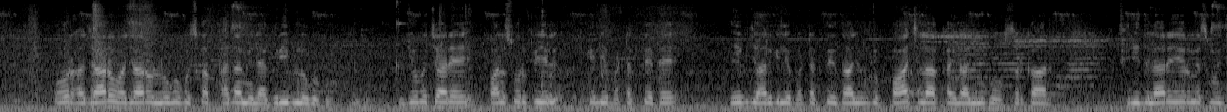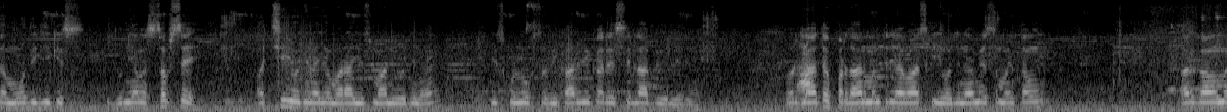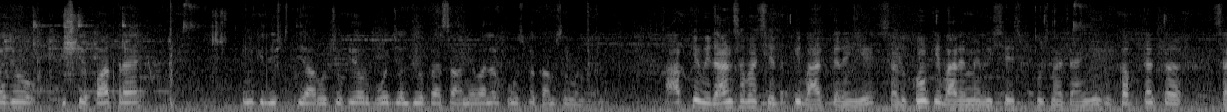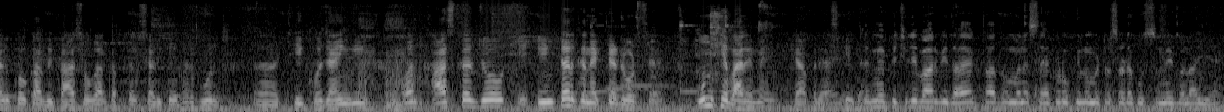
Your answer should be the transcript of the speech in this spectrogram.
और हज़ारों हज़ारों लोगों को इसका फ़ायदा मिला है गरीब लोगों को। जो बेचारे पाँच सौ रुपये के लिए भटकते थे एक हज़ार के लिए भटकते थे आज उनको पाँच लाख का इलाज उनको सरकार फ्री दिला रही है। और मैं समझता हूँ मोदी जी की दुनिया में सबसे अच्छी योजना जो हमारा आयुष्मान योजना है इसको लोग स्वीकार भी कर रहे हैं, इससे लाभ भी ले रहे हैं। और जहाँ तक प्रधानमंत्री आवास की योजना मैं समझता हूँ हर गाँव में जो इसके पात्र हैं इनकी लिस्ट तैयार हो चुकी है और बहुत जल्दी वो पैसा आने वाला है और उस पर काम शुरू होने वाला है। आपके विधानसभा क्षेत्र की बात करेंगे सड़कों के बारे में विशेष पूछना चाहेंगे कि कब तक सड़कों का विकास होगा कब तक सड़कें भरपूर ठीक हो जाएँगी और खासकर जो इंटर कनेक्टेड रोड्स हैं उनके बारे में क्या प्रयास जब जाए मैं पिछली बार विधायक था तो मैंने सैकड़ों किलोमीटर सड़क उस समय बनाई है।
